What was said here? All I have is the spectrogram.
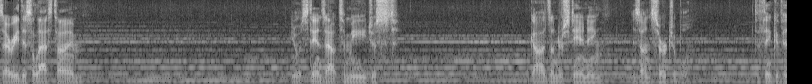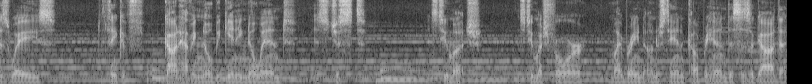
As I read this the last time, you know, what stands out to me just God's understanding is unsearchable. To think of his ways, to think of God having no beginning, no end, is just, it's too much. It's too much for my brain to understand and comprehend. This is a God that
